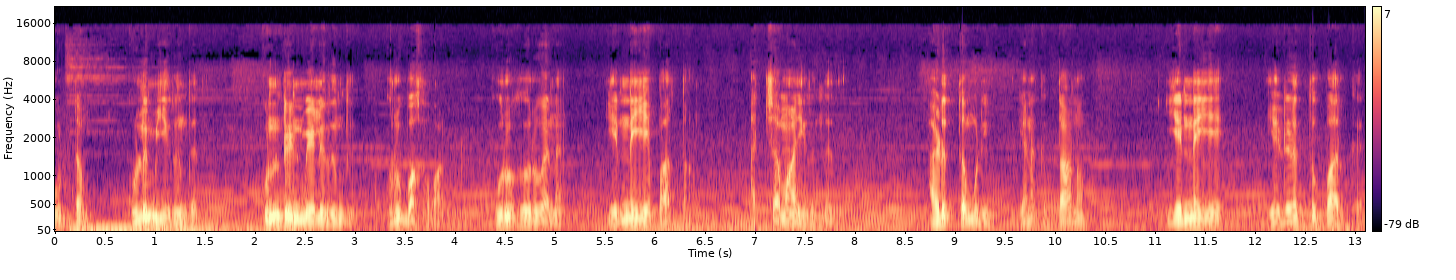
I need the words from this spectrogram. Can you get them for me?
கூட்டம் குழுமி இருந்தது. குன்றின் மேலிருந்து குரு பகவான் என்னையே பார்த்தான். அச்சமாயிருந்தது. அடுத்த முடிவு எனக்குத்தானோ? என்னையே எடுத்து பார்க்க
